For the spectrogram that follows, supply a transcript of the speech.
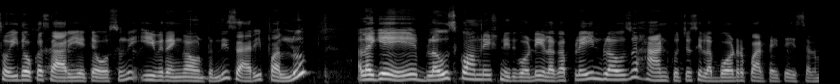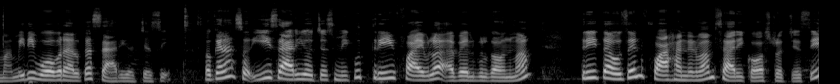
సో ఇది ఒక శారీ అయితే వస్తుంది. ఈ విధంగా ఉంటుంది. శారీ పళ్ళు. అలాగే బ్లౌజ్ కాంబినేషన్ ఇదిగోండి ఇలాగ ప్లెయిన్ బ్లౌజ్ హ్యాండ్కి వచ్చేసి ఇలా బార్డర్ పార్ట్ అయితే ఇస్తాడు మ్యామ్ ఇది ఓవరాల్గా శారీ వచ్చేసి. ఓకేనా? సో ఈ శారీ వచ్చేసి మీకు త్రీ ఫైవ్లో అవైలబుల్గా ఉంది ma'am. Three thousand five hundred ma'am sari cost వచ్చేసి.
